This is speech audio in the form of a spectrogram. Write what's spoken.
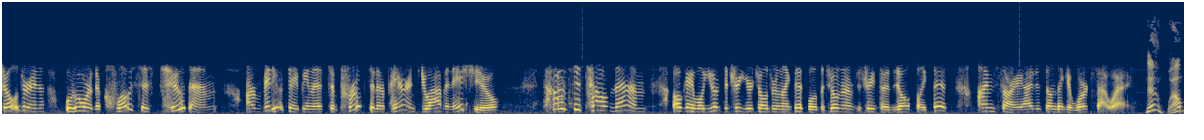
children, who are the closest to them, are videotaping this to prove to their parents you have an issue, who's to tell them, okay, well, you have to treat your children like this. Well, the children have to treat the adults like this. I'm sorry, I just don't think it works that way. Yeah, well,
